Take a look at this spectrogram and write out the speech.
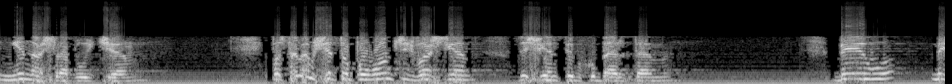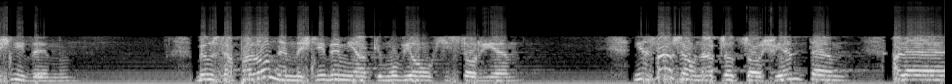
nie naśladujcie. Postaram się to połączyć właśnie ze świętym Hubertem. Był myśliwym. Był zapalonym myśliwym, jak mówią historie. Nie zważał na to, co święte, ale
